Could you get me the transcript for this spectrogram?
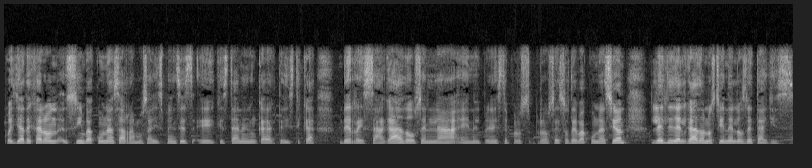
pues ya dejaron sin vacunas a ramos arispenses eh, que están en característica de rezagados en la en, en este proceso de vacunación. Leslie Delgado nos tiene los detalles.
